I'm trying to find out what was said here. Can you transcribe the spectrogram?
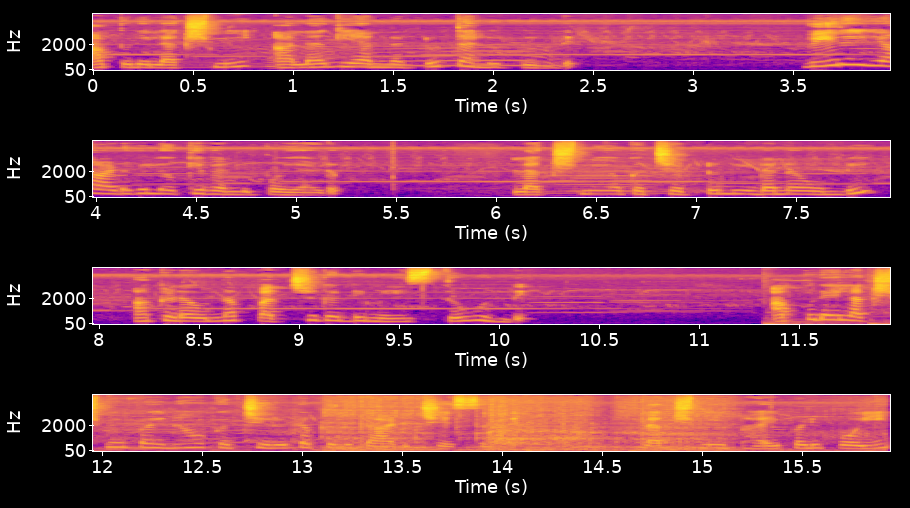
అప్పుడు లక్ష్మి అలాగే అన్నట్టు తలుపింది. వీరయ్య అడవిలోకి వెళ్ళిపోయాడు. లక్ష్మి ఒక చెట్టు నీడన ఉండి అక్కడ ఉన్న పచ్చిగడ్డి మేస్తూ ఉంది. అప్పుడే లక్ష్మి పైన ఒక చిరుతపులి దాడి చేసింది. లక్ష్మి భయపడిపోయి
